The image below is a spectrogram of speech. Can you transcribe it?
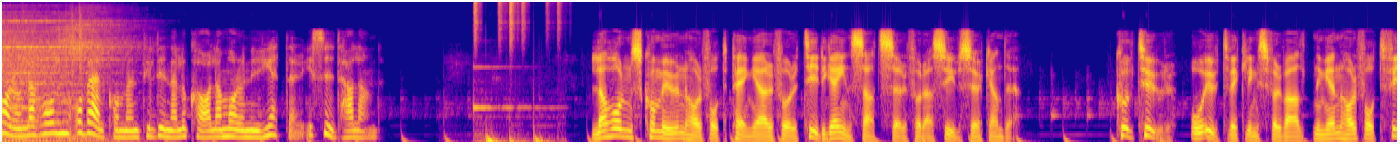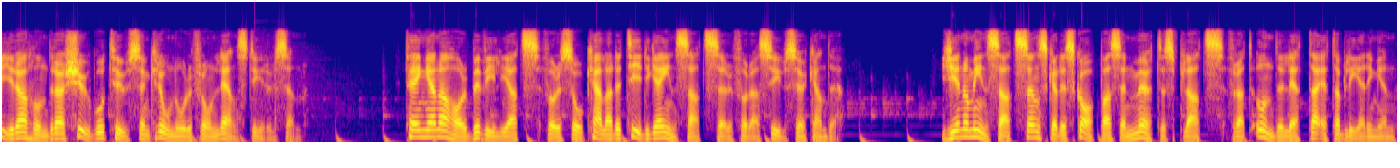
morgon Laholm och välkommen till dina lokala morgonnyheter i Sydhalland. Laholms kommun har fått pengar för tidiga insatser för asylsökande. Kultur- och utvecklingsförvaltningen har fått 420 000 kronor från Länsstyrelsen. Pengarna har beviljats för så kallade tidiga insatser för asylsökande. Genom insatsen ska det skapas en mötesplats för att underlätta etableringen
